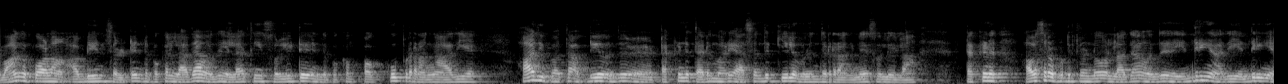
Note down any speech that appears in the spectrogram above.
வாங்க போகலாம் அப்படின்னு சொல்லிட்டு இந்த பக்கம் லதா வந்து எல்லாத்தையும் சொல்லிவிட்டு இந்த பக்கம் ப ஆதியை ஆதி பார்த்தா அப்படியே வந்து டக்குன்னு தடுமாறி அசந்து கீழே விழுந்துடுறாங்கன்னே சொல்லிடலாம். டக்குன்னு அவசரப்பட்டுட்டோம் லதா வந்து எந்திரிங்க அது எந்திரிங்க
